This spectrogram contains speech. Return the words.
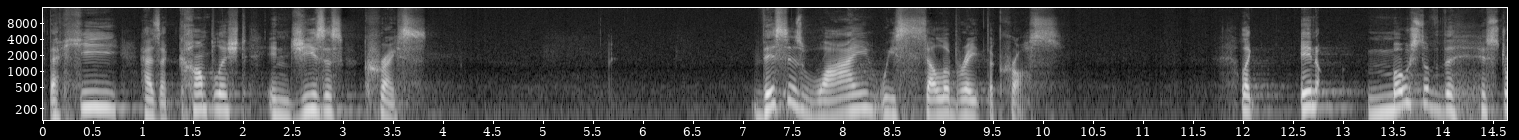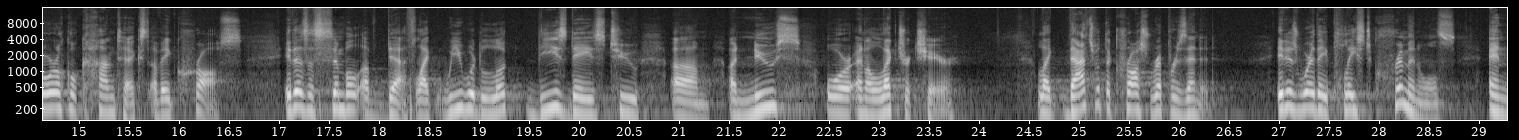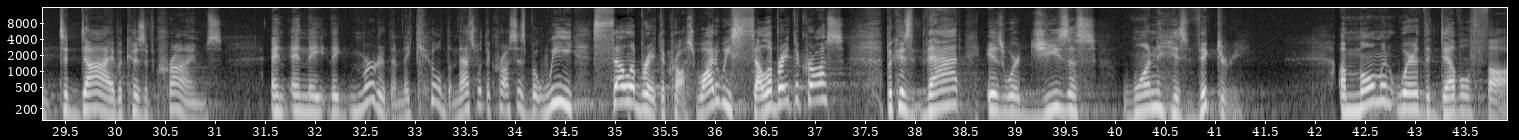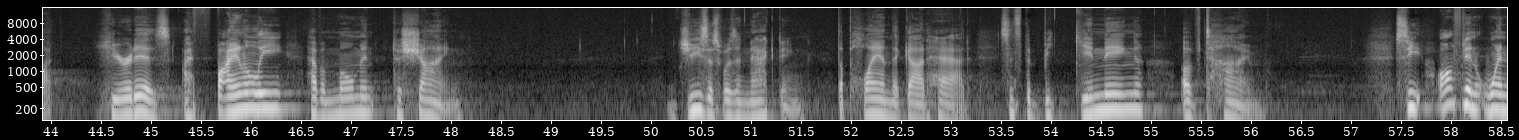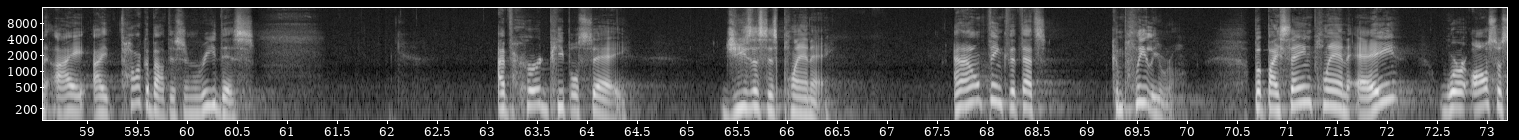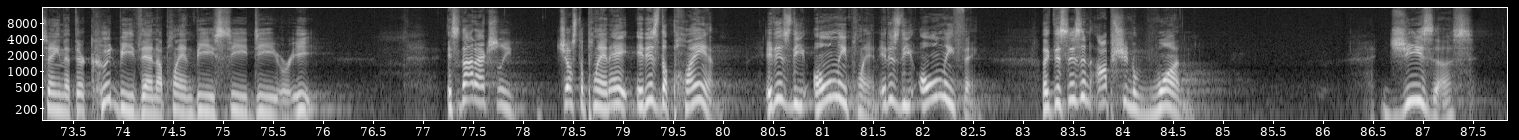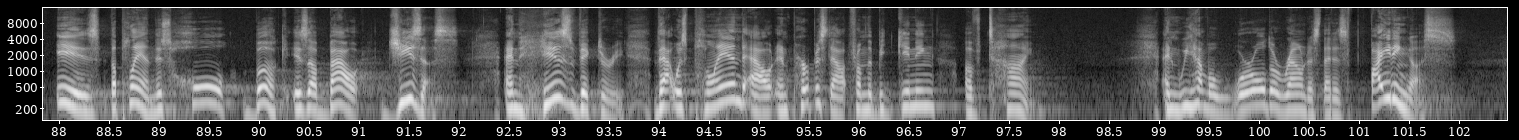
That he has accomplished in Jesus Christ. This is why we celebrate the cross. Like, in most of the historical context of a cross, it is a symbol of death. Like we would look these days to um, a noose or an electric chair. Like that's what the cross represented. It is where they placed criminals and to die because of crimes. And, and they, they murdered them, they killed them. That's what the cross is. But we celebrate the cross. Why do we celebrate the cross? Because that is where Jesus won his victory. A moment where the devil thought, here it is. I finally have a moment to shine. Jesus was enacting the plan that God had since the beginning of time. See, often when I, I talk about this and read this, I've heard people say, Jesus is plan A. And I don't think that that's completely wrong. But by saying plan A, we're also saying that there could be then a plan B, C, D, or E. It's not actually just a plan A, it is the plan. It is the only plan. It is the only thing. Like, this isn't option one. Jesus is the plan. This whole book is about Jesus and his victory that was planned out and purposed out from the beginning of time. And we have a world around us that is fighting us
